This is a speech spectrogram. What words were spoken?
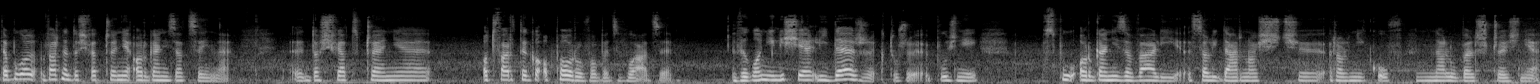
To było ważne doświadczenie organizacyjne, y, doświadczenie otwartego oporu wobec władzy. Wyłonili się liderzy, którzy później współorganizowali Solidarność y, rolników na Lubelszczyźnie.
